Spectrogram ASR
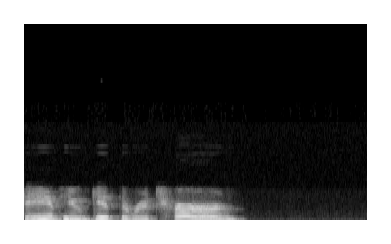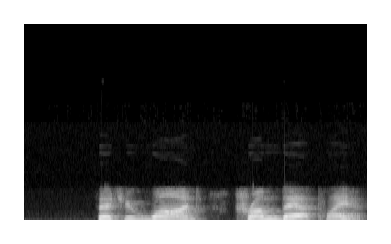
See if you get the return that you want from that plant.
